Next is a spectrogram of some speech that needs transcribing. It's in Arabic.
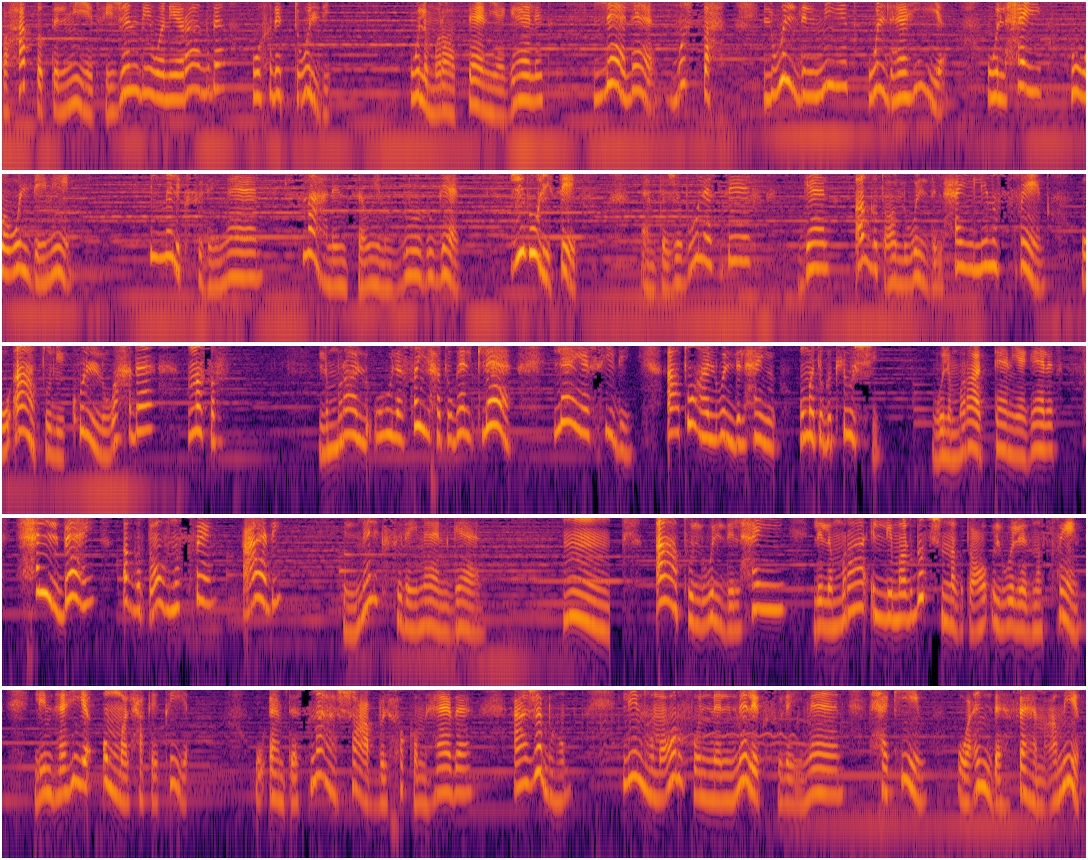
فحطت الميت في جنبي واني راقدة واخدت ولدي. والمرأة الثانية قالت لا لا مش صح الولد الميت ولدها هي والحي هو ولدني الملك سليمان. سمع لنساوين الزوز وقال جيبوا لي سيف. أمتى جابوا له السيف؟ قال أقطعوا الولد الحي لنصفين وأعطوا لكل واحدة نصف. المرأة الأولى صيحت وقالت لا لا يا سيدي أعطوها الولد الحي وما تقتلوش. والمرأة الثانية قالت حل باهي أقطعوه نصفين. عادي. الملك سليمان قال مم أعطوا الولد الحي للمرأة اللي مرضتش نقطعوا الولد نصفين لأنها هي أمة الحقيقية. وقام تسمع الشعب بالحكم هذا عجبهم لأنهم عرفوا أن الملك سليمان حكيم وعنده فهم عميق.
